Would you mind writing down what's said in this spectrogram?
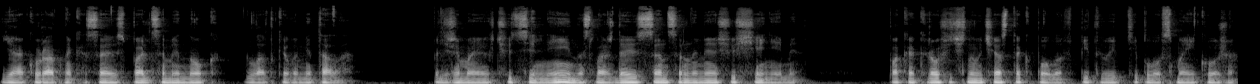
Я аккуратно касаюсь пальцами ног гладкого металла. Прижимаю их чуть сильнее и наслаждаюсь сенсорными ощущениями, пока крошечный участок пола впитывает тепло с моей кожи.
